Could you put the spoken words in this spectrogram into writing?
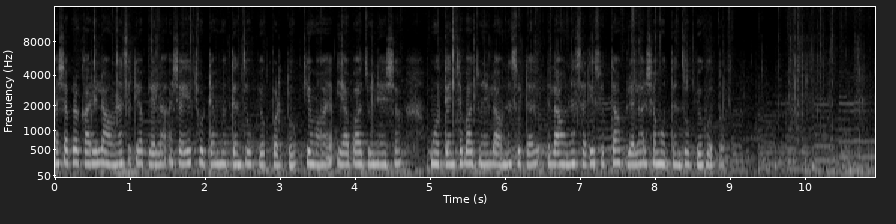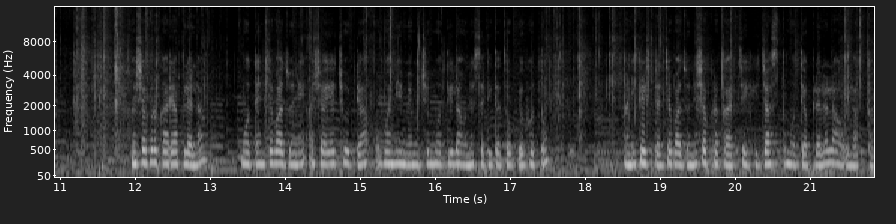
अशा प्रकारे लावण्यासाठी आपल्याला अशा या छोट्या मोत्यांचा उपयोग पडतो किंवा या बाजूने अशा मोत्यांच्या बाजूने लावण्यासुद्धा लावण्यासाठी सुद्धा आपल्याला अशा मोत्यांचा उपयोग होतो. अशा प्रकारे आपल्याला मोत्यांच्या बाजूने अशा या छोट्या वन एम एमचे मोती लावण्यासाठी त्याचा उपयोग होतो. आणि क्रिस्टलच्या बाजूने अशा प्रकारचे हे जास्त मोती आपल्याला लावावे लागतात.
